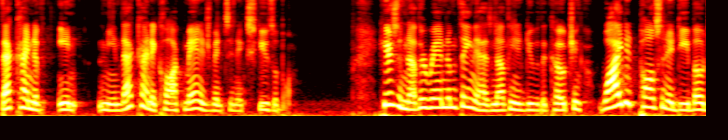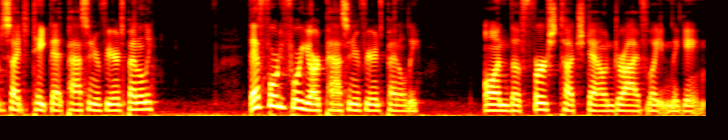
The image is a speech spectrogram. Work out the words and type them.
That kind of in I mean that kind of clock management's inexcusable. Here's another random thing that has nothing to do with the coaching. Why did Paulson Adebo decide to take that pass interference penalty? That 44 yard pass interference penalty on the first touchdown drive late in the game.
